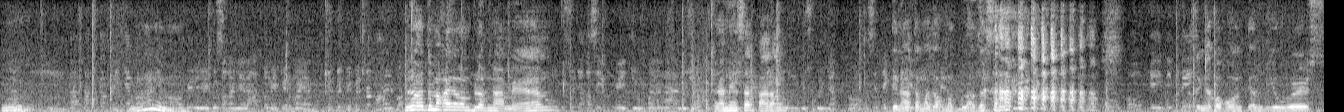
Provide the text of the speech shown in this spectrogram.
Mm. Mm. Manood naman kayo naman vlog namin. Kaya minsan parang tinatamad ako mag-vlog. Kasi nga ko konti ang viewers.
